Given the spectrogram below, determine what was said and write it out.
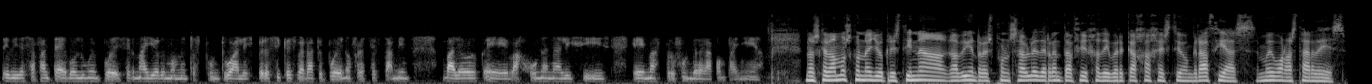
debido a esa falta de volumen puede ser mayor en momentos puntuales, pero sí que es verdad que pueden ofrecer también valor eh, bajo un análisis eh, más profundo de la compañía. Nos quedamos con ello. Cristina Gavín, responsable de renta fija de Ibercaja Gestión. Gracias. Muy buenas tardes.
